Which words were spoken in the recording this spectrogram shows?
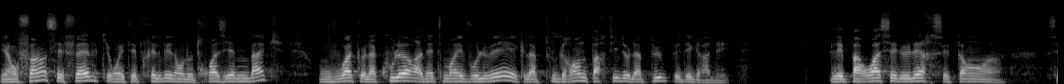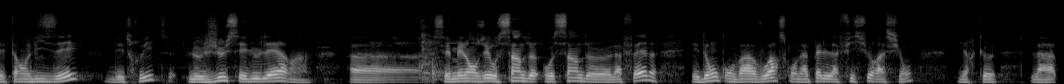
Et enfin, ces fèves qui ont été prélevées dans le troisième bac, on voit que la couleur a nettement évolué et que la plus grande partie de la pulpe est dégradée. Les parois cellulaires s'étant lisées, détruites, le jus cellulaire euh, c'est mélangé au sein, de, au sein, de, la fève et donc on va avoir ce qu'on appelle la fissuration, c'est-à-dire que la,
